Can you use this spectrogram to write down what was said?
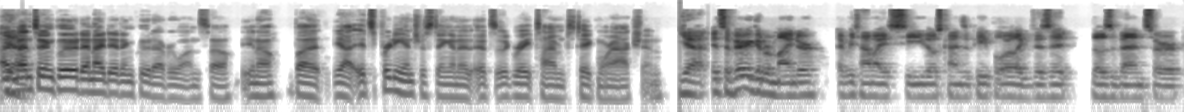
I Yeah. meant to include and I did include everyone. So, you know, but yeah, it's pretty interesting and it, it's a great time to take more action. Yeah, it's a very good reminder every time I see those kinds of people or like visit those events or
